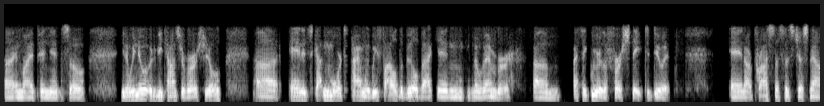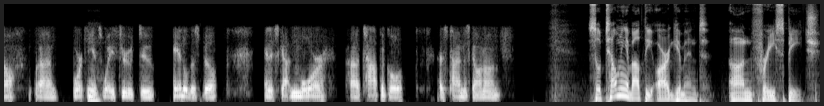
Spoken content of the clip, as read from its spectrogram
uh, in my opinion. So, you know, we knew it would be controversial, uh, and it's gotten more timely. We filed the bill back in November. Um, I think we were the first state to do it, and our process is just now uh, working its way through to handle this bill, and it's gotten more uh, topical as time has gone on. So, tell me about the argument on free speech.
